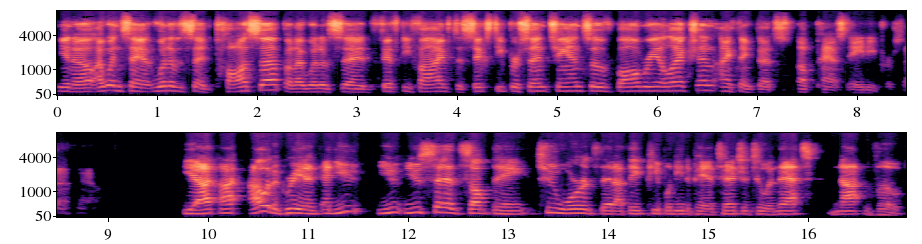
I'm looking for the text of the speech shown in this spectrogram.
you know, I wouldn't say it would have said toss up, but I would have said fifty five to sixty percent chance of ball reelection. I think that's up past eighty percent now. Yeah, I, I would agree. And, and you you you said something, two words that I think people need to pay attention to, and that's not vote.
